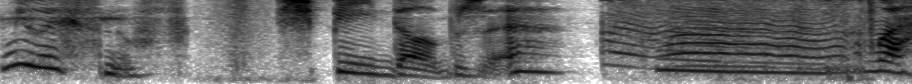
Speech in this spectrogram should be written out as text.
Miłych snów. Śpij dobrze. Mua.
